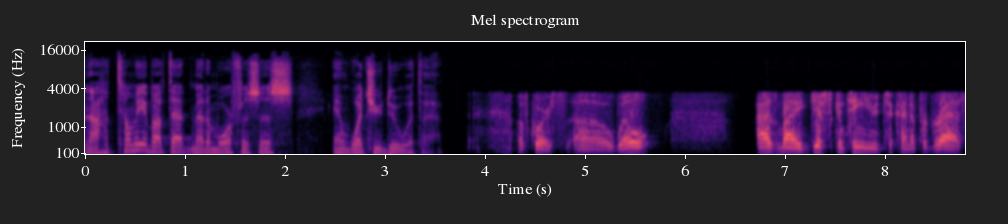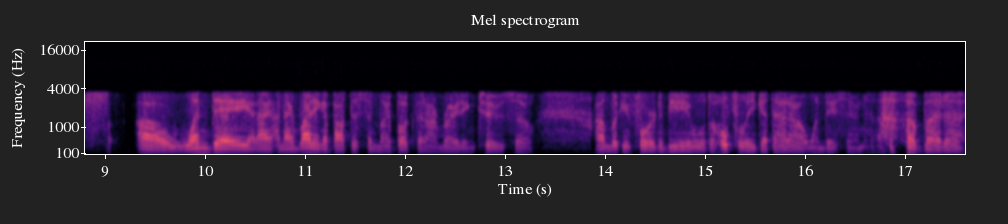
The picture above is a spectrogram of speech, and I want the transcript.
Now tell me about that metamorphosis and what you do with that. Of course. Uh, well, as my gifts continue to kind of progress, uh, one day, and, I, and I'm writing about this in my book that I'm writing too. So I'm looking forward to being able to hopefully get that out one day soon. but uh.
